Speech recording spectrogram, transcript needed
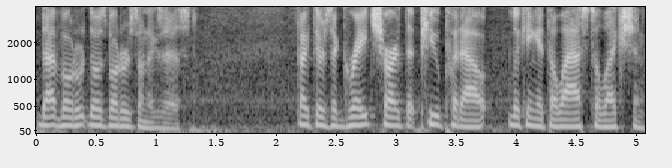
that voter, those voters don't exist. In fact, there's a great chart that Pew put out looking at the last election,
